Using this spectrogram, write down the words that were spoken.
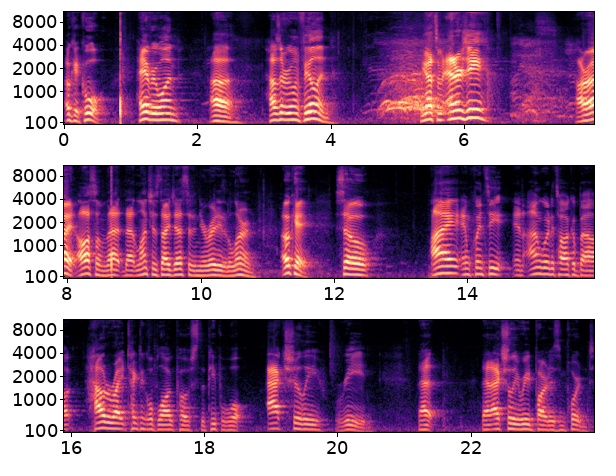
Okay, cool. Hey everyone, uh, how's everyone feeling? You got some energy? All right, awesome. That, that lunch is digested and you're ready to learn. Okay, so I am Quincy and I'm going to talk about how to write technical blog posts that people will actually read. That, that actually read part is important.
